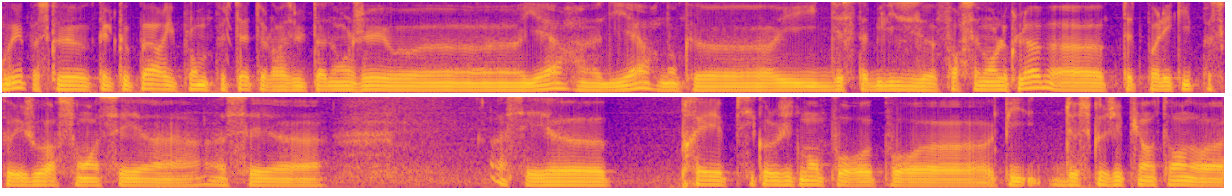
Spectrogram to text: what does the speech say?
Oui, parce que quelque part, il plombe peut-être le résultat d'Angers euh, hier, euh, d'hier. Donc, euh, il déstabilise forcément le club. peut-être pas l'équipe, parce que les joueurs sont assez, assez, assez prêts psychologiquement pour. pour puis, de ce que j'ai pu entendre,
